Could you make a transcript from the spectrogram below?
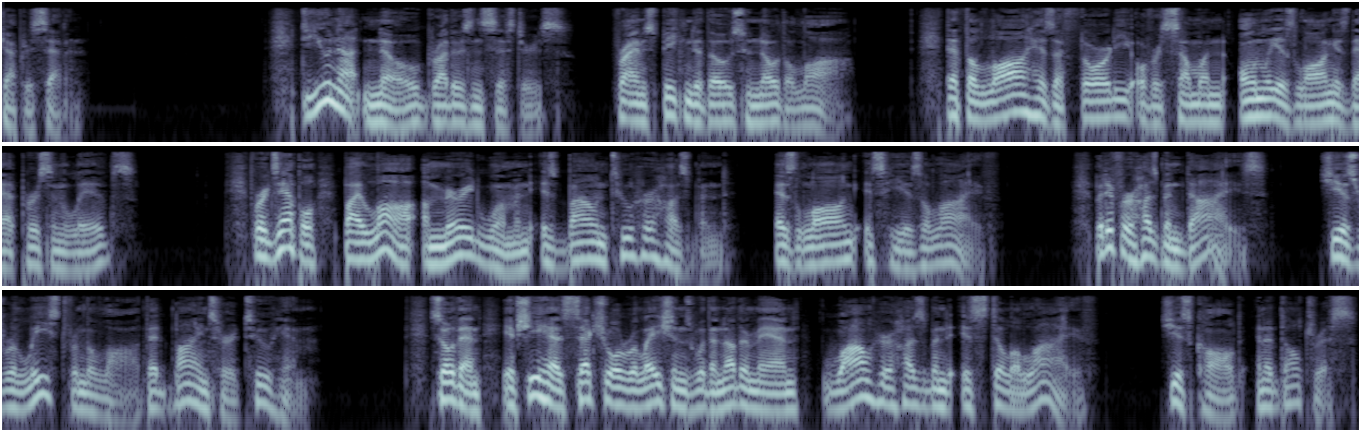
chapter 7 do you not know brothers and sisters for i am speaking to those who know the law that the law has authority over someone only as long as that person lives? For example by law a married woman is bound to her husband as long as he is alive. But if her husband dies she is released from the law that binds her to him. So then if she has sexual relations with another man while her husband is still alive she is called an adulteress.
